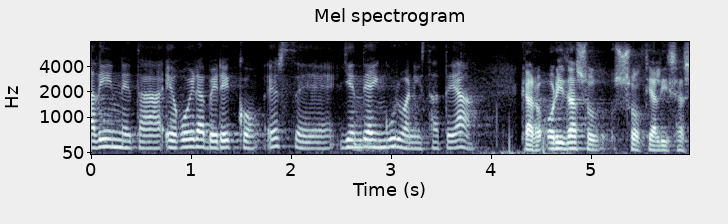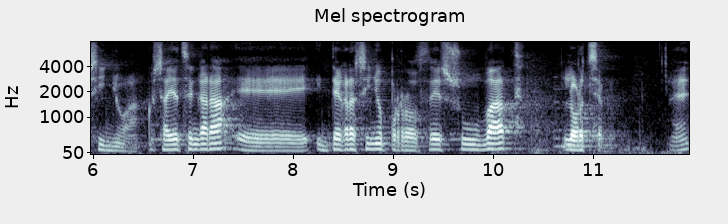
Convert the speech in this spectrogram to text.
adin eta egoera bereko, ez, e, jendea inguruan izatea. Claro, hori da so, sozializazioa. Zaiatzen gara, e, integrazio prozesu bat lortzen. Eh?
